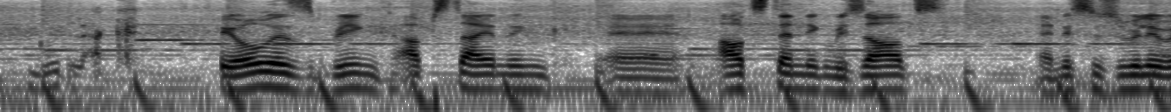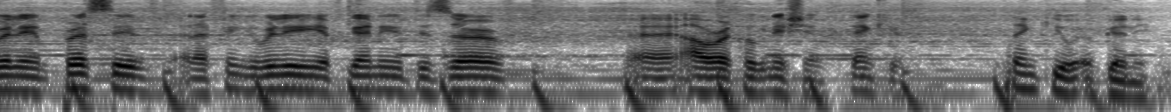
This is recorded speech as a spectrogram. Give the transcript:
Good luck. We always bring upstanding, uh, outstanding results, and this is really, really impressive. And I think really Evgeny deserve uh, our recognition. Thank you. Thank you, Evgeny.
